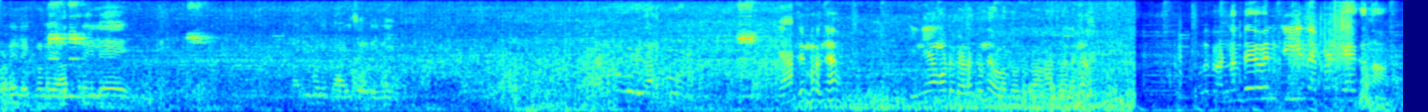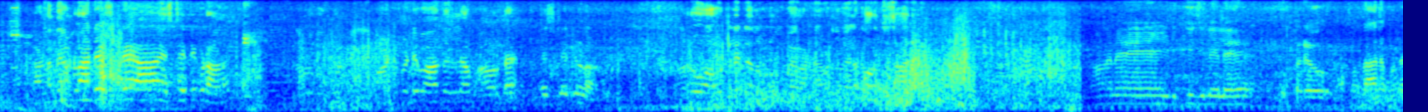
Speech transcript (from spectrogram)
വട്ടവടയിലേക്കുള്ള യാത്രയിലെ അടിപൊളി കാഴ്ച തുടങ്ങി തണുപ്പ് കൂടി കൂടി ഞാൻ സത്യം പറഞ്ഞ ഇനി അങ്ങോട്ട് കിടക്കുന്നേ ഉള്ളൂ തോന്നുന്നു കാണാൻ സ്ഥലങ്ങൾ. നമ്മൾ കണ്ണന്തേവൻ ടീന്ന് എപ്പോഴും കേൾക്കുന്ന കണ്ണന്തേവൻ പ്ലാന്റേഷന്റെ ആ എസ്റ്റേറ്റിൽ കൂടെ ആണ് നമ്മൾ പോയിക്കൊണ്ടിരിക്കുന്നത് ഭാഗത്തെല്ലാം അവരുടെ എസ്റ്റേറ്റുകളാണ് അവരുടെ ഔട്ട്ലെറ്റ് നമ്മൾ പോയി കണ്ടത് അവിടുന്ന് വില കുറച്ച് സാധനം അങ്ങനെ ഇടുക്കി ജില്ലയിലെ ഒരു പ്രധാനപ്പെട്ട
